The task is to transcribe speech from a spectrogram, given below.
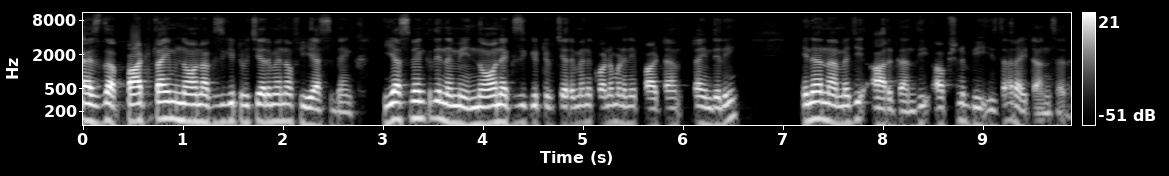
as the part time non executive chairman of Yes Bank Yes Bank ਦੇ ਨਵੇਂ ਨਾਨ ਐਗਜ਼ੀਕਿਊਟਿਵ ਚੇਅਰਮੈਨ ਕੌਣ ਬਣੇ ਨੇ ਪਾਰਟ ਟਾਈਮ ਦੇ ਲਈ? ਇਹਨਾਂ ਦਾ ਨਾਮ ਹੈ ਜੀ R Gandhi option B is the right answer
